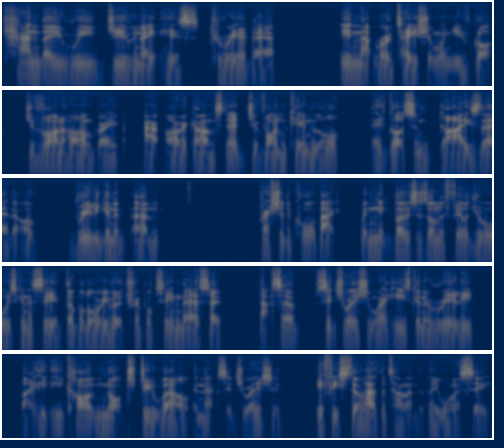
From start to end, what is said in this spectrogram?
Can they rejuvenate his career there in that rotation when you've got Javon Hargrave, Arik Armstead, Javon Kinlaw? They've got some guys there that are really going to um, pressure the quarterback. When Nick Bosa's on the field, you're always going to see a double or even a triple team there. So that's a situation where he's going to really like he, he can't not do well in that situation if he still has the talent that they want to see.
